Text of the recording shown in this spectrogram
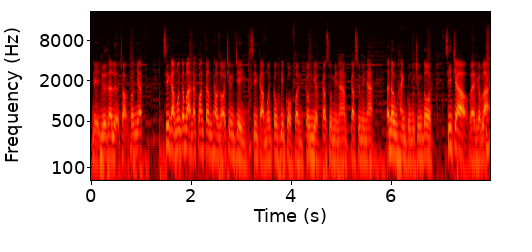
để đưa ra lựa chọn tốt nhất. Xin cảm ơn các bạn đã quan tâm theo dõi chương trình. Xin cảm ơn công ty cổ phần công nghiệp Cao su miền Nam, Cao su Mina đã đồng hành cùng với chúng tôi. Xin chào và hẹn gặp lại.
